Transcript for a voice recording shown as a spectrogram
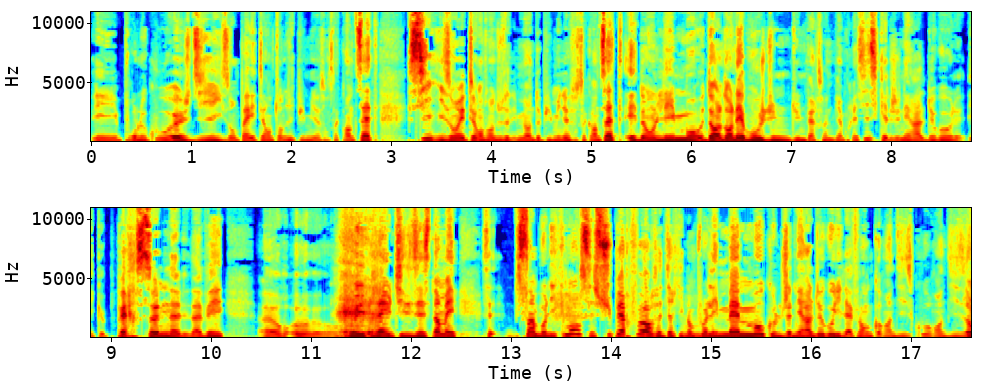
et pour le coup, euh, je dis ils ont pas été entendus depuis 1957. Si ils ont été entendus de- depuis 1957 et dans les mots, dans dans les bouches d'une d'une personne bien précise, qui est le général de Gaulle, et que personne n'avait euh, euh, ré- réutilisé. Non mais symboliquement, c'est super fort, c'est-à-dire qu'il Mhm. emploie les mêmes mots que le général de Gaulle. Il a fait encore un discours en disant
